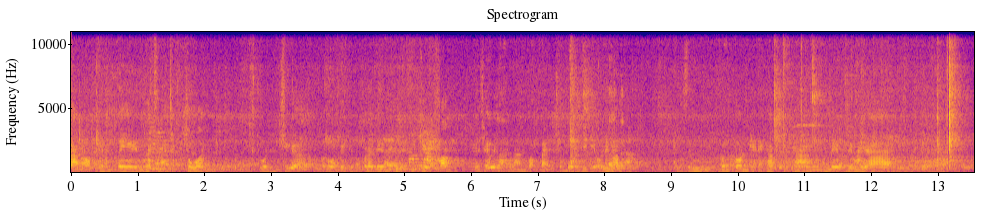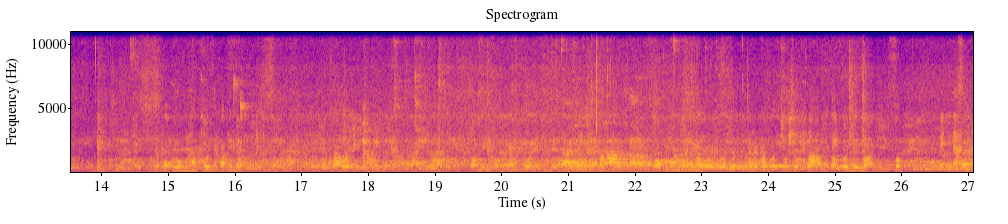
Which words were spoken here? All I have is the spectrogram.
การออกแคมเปญลักษณะชักชวนชวนเชื่อรวมไปถึงประเด็นอื่นที่เกี่ยวข้องโดยใช้เวลานานกว่า 8 ชั่วโมงทีเดียวนะครับ ซึ่งเบื้องต้นเนี่ยนะครับทางเบลพริมายา และพวกรวม 5 คนนะครับให้กับก่อนยื่นขอประกันตัวในชั้นศาลนะครับทางพนักงานสอบสวนจะพิจารณาเปิดตัวชั่วคราวนะครับโดยให้วางเงินสดแสน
